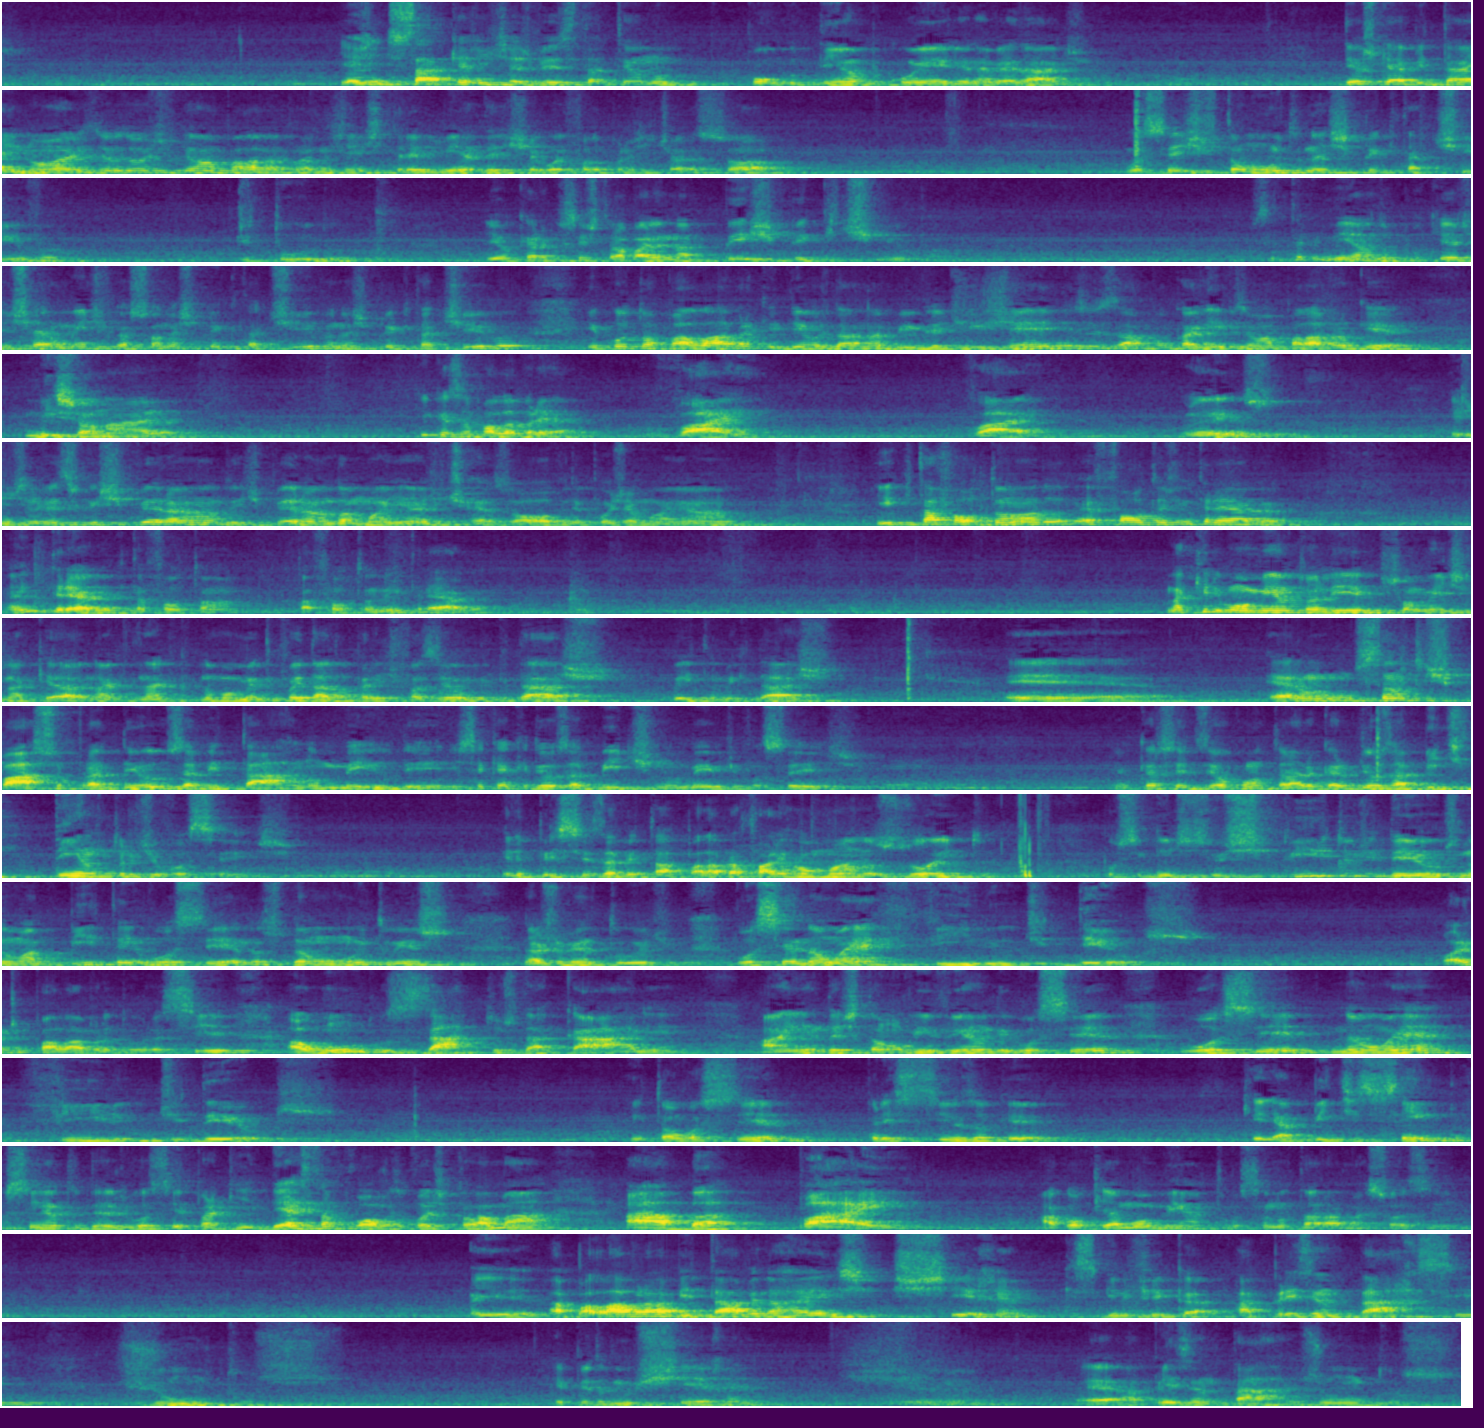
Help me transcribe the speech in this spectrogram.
E a gente sabe que a gente às vezes está tendo pouco tempo com Ele, não é verdade? Deus quer habitar em nós. Deus hoje deu uma palavra para a gente tremenda. Ele chegou e falou para a gente: olha só, vocês estão muito na expectativa de tudo. E eu quero que vocês trabalhem na perspectiva. Isso é tremendo, porque a gente realmente fica só na expectativa, na expectativa, enquanto a palavra que Deus dá na Bíblia de Gênesis a Apocalipse é uma palavra o quê? Missionária. O que, que essa palavra é? Vai. Vai. Não é isso? E a gente às vezes fica esperando, esperando amanhã a gente resolve, depois de amanhã. E o que está faltando é falta de entrega. É a entrega que está faltando. Está faltando entrega. Naquele momento ali, principalmente naquela, na, na, no momento que foi dado para a gente fazer o Mikdash, Beit HaMikdash, é, era um santo espaço para Deus habitar no meio deles. Você quer que Deus habite no meio de vocês? Eu quero dizer o contrário, eu quero que Deus habite dentro de vocês. Ele precisa habitar. A palavra fala em Romanos 8 o seguinte: se o Espírito de Deus não habita em você, nós estudamos muito isso na juventude, você não é filho de Deus. Olha que palavra dura. Se algum dos atos da carne ainda estão vivendo em você, você não é filho de Deus. Então você precisa o quê? Que ele habite 100% dentro de você, para que dessa forma você pode clamar: Abba, Pai, a qualquer momento. Você não estará mais sozinho. E a palavra habitar vem da raiz Shechem, que significa apresentar-se juntos. Repita comigo, Shechem. É apresentar juntos.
